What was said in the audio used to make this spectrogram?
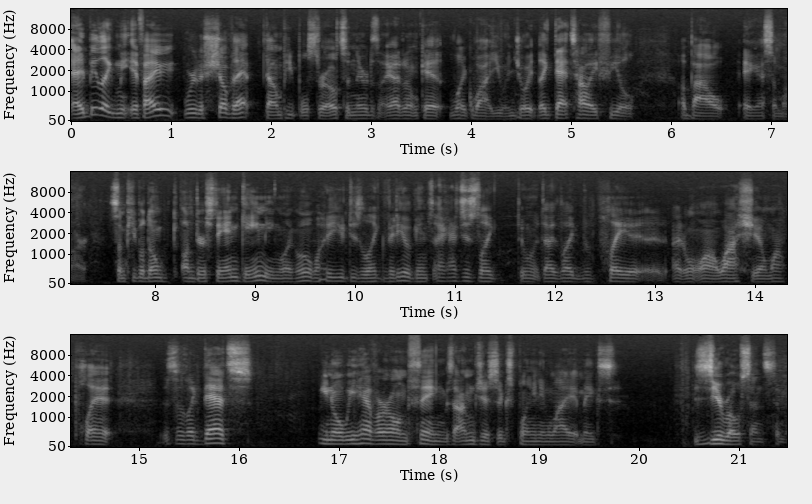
I'd be like me if I were to shove that down people's throats and they're just like, I don't get like why you enjoy it. Like that's how I feel about ASMR. Some people don't understand gaming. Like, oh, why do you just like video games? Like, I just like doing. I like to play it. I don't want to watch it. I want to play it. So like that's, you know, we have our own things. I'm just explaining why it makes zero sense to me.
